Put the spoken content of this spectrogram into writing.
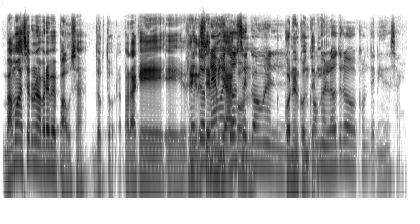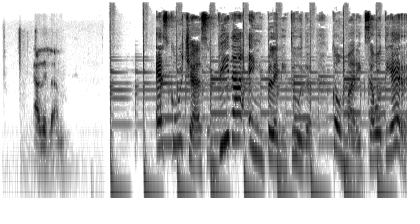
Vamos a hacer una breve pausa, doctora, para que eh, regresemos Retornemos ya entonces con, con, el, con el contenido. Con el otro contenido, exacto. Adelante. Escuchas Vida en Plenitud con Marix Sabotier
